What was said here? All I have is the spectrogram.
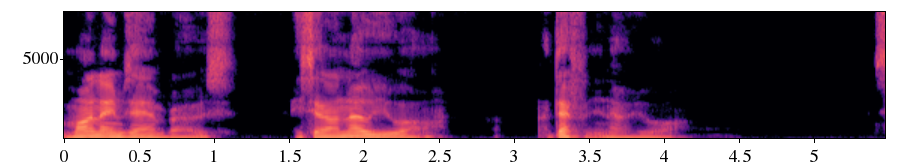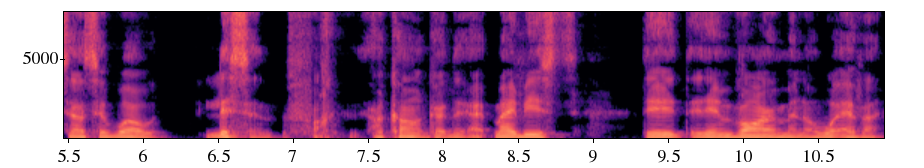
my name's Ambrose." He said, "I know you are. I definitely know you are." So I said, "Well, listen. Fuck, I can't go there. Maybe it's the the environment or whatever.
